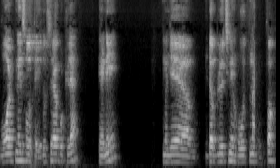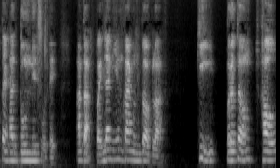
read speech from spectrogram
वॉटनेस होते. दुसऱ्या कुठल्या? ह्याने म्हणजे डब्ल्यूच ने होत नाही. फक्त ह्या दोननेच होते. आता पहिला नियम काय म्हणतो आपला? की प्रथम हाव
